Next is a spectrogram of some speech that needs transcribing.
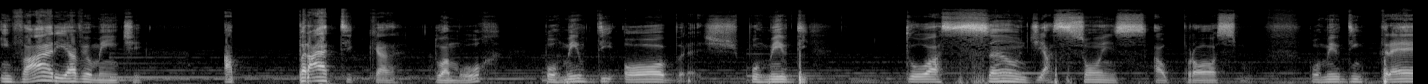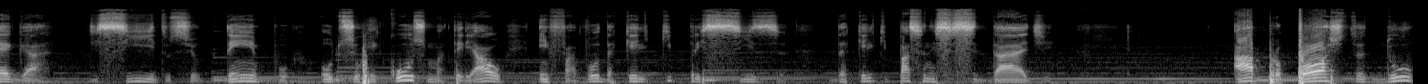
invariavelmente a prática do amor por meio de obras, por meio de doação de ações ao próximo, por meio de entrega de si, do seu tempo ou do seu recurso material em favor daquele que precisa, daquele que passa necessidade. A proposta do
